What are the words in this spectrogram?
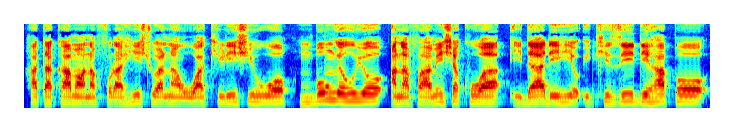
Hata kama wanafurahishwa na uwakilishi huo, mbunge huyo anafahamisha kuwa idadi hiyo ikizidi hapo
